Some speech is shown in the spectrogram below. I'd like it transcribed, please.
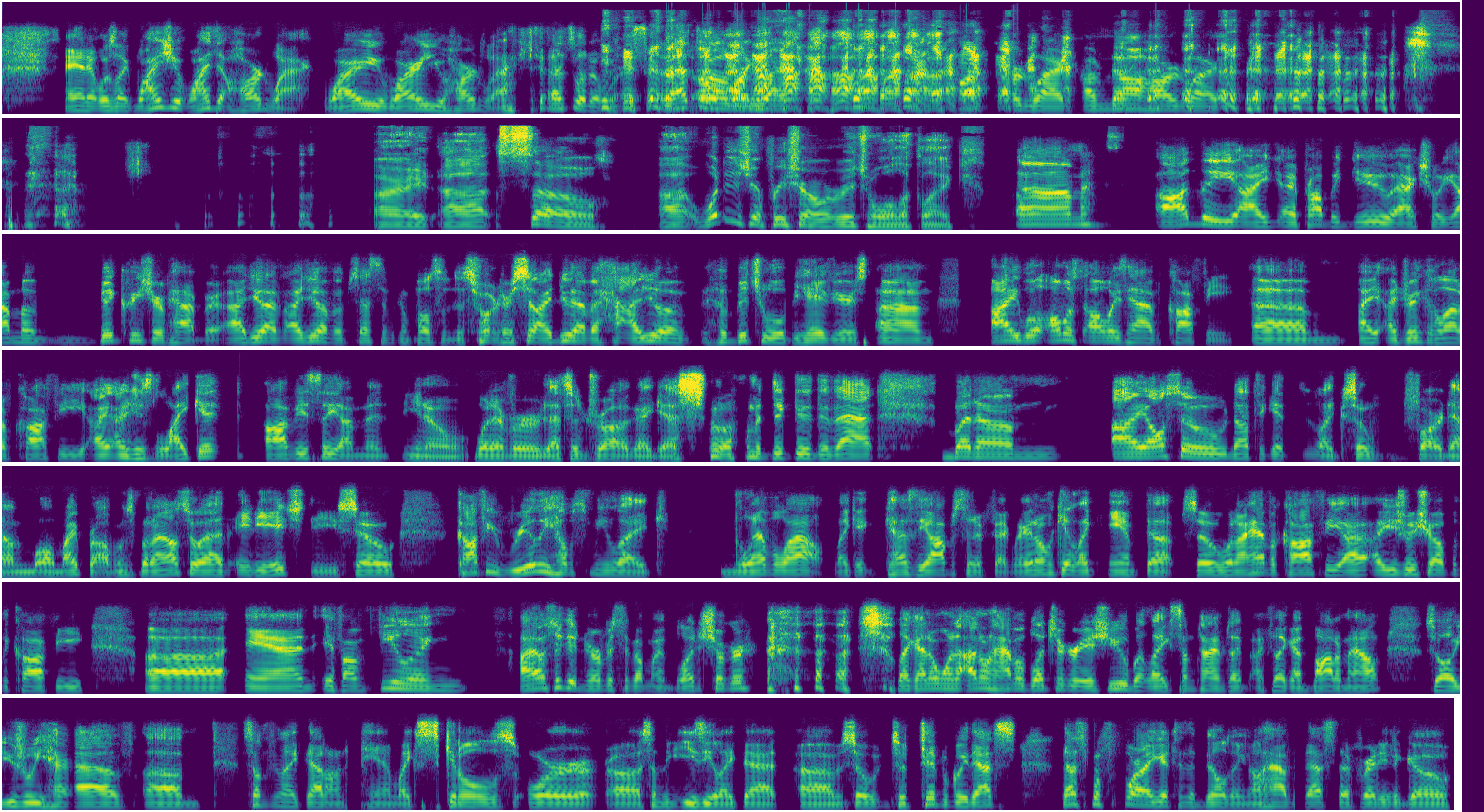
and it was like, why is you why is it hard whack? Why are you why are you hard whack? That's what it was. That's what I was like. hard whack. I'm not hard whack. All right. Uh, so, uh, what does your pre-show ritual look like? Um, oddly, I I probably do actually. I'm a big creature of habit. I do have I do have obsessive compulsive disorder, so I do have a I do have habitual behaviors. Um, I will almost always have coffee. Um, I I drink a lot of coffee. I I just like it. Obviously, I'm a you know whatever that's a drug, I guess. I'm addicted to that. But um. I also, not to get like so far down all my problems, but I also have ADHD. So coffee really helps me like level out. Like it has the opposite effect. Like I don't get like amped up. So when I have a coffee, I, I usually show up with a coffee. Uh, and if I'm feeling, I also get nervous about my blood sugar. like I don't want I don't have a blood sugar issue, but like sometimes I, I feel like I bottom out. So I'll usually have um, something like that on hand, like Skittles or uh, something easy like that. Um, so so typically that's that's before I get to the building. I'll have that stuff ready to go.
